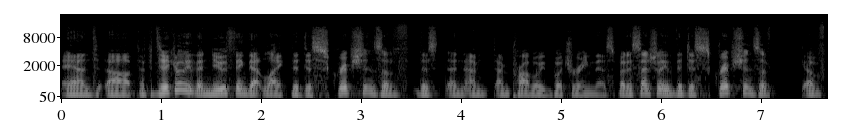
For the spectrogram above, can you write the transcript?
And uh, particularly the new thing that like the descriptions of this, and I'm I'm probably butchering this, but essentially the descriptions of of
